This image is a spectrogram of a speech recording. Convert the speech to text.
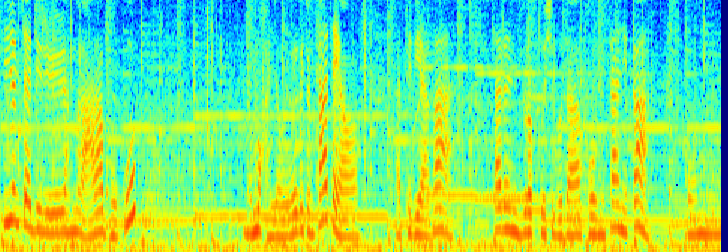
1년짜리를 한번 알아보고 넘어가려고요. 여기가 좀 싸대요. 라트비아가 다른 유럽 도시보다 보험이 싸니까 보험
